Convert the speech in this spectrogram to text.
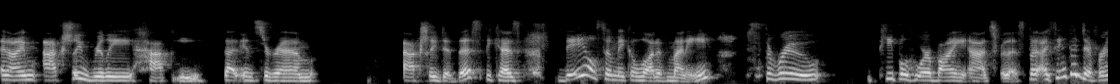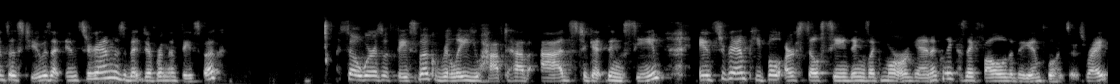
And I'm actually really happy that Instagram actually did this because they also make a lot of money through people who are buying ads for this. But I think the difference is too is that Instagram is a bit different than Facebook. So whereas with Facebook, really you have to have ads to get things seen. Instagram people are still seeing things like more organically because they follow the big influencers, right?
